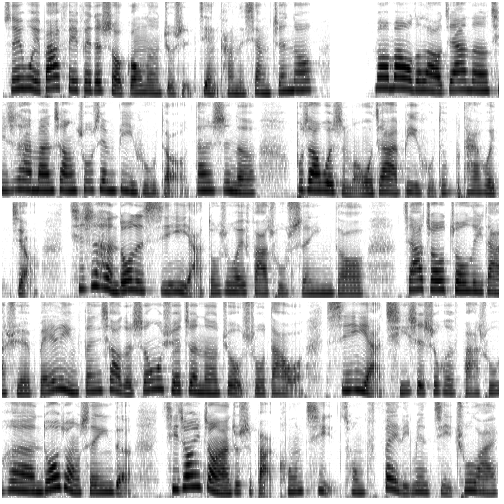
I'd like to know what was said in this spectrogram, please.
所以尾巴肥肥的手工呢，就是健康的象征哦。猫猫，我的老家呢，其实还蛮常出现壁虎的，但是呢。不知道为什么我家的壁虎都不太会叫。其实很多的蜥蜴啊都是会发出声音的哦。加州州立大学北岭分校的生物学者呢就有说到哦，蜥蜴啊其实是会发出很多种声音的。其中一种啊就是把空气从肺里面挤出来，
